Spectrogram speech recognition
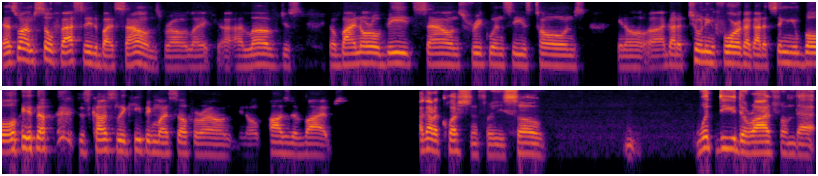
That's why I'm so fascinated by sounds, bro. Like I I love just you know binaural beats, sounds, frequencies, tones. You know, uh, I got a tuning fork, I got a singing bowl. You know, just constantly keeping myself around. You know, positive vibes. I got a question for you. So, what do you derive from that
